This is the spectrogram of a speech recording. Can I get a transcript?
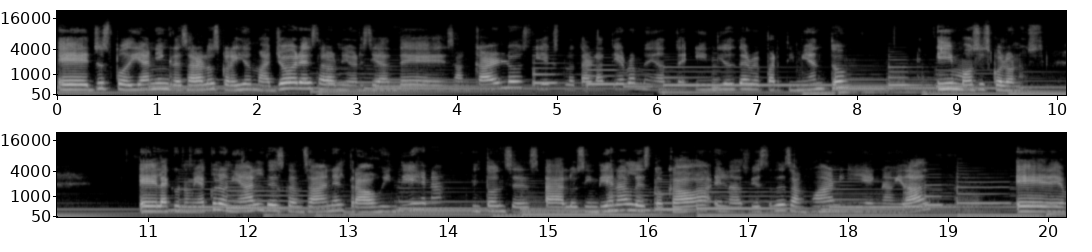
ellos podían ingresar a los colegios mayores, a la Universidad de San Carlos y explotar la tierra mediante indios de repartimiento y mozos colonos. Eh, la economía colonial descansaba en el trabajo indígena, entonces a los indígenas les tocaba en las fiestas de San Juan y en Navidad eh,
